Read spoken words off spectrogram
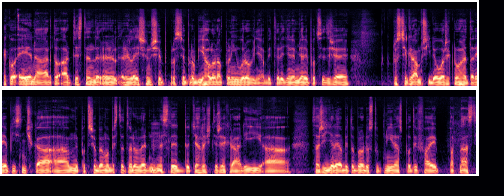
jako A&R, to artist and re- relationship prostě probíhalo na plný úrovni, aby ty lidi neměli pocit, že prostě k nám přijdou a řeknou, hele, tady je písnička a my potřebujeme, abyste to dovedli do těchto čtyřech rádií a zařídili, aby to bylo dostupné na Spotify 15.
